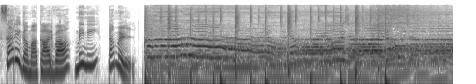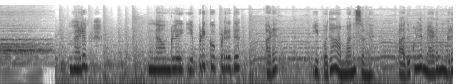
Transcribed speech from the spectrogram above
சரிகமா கார்வா மினி தமிழ் மேடம் நான் உங்களை எப்படி கூப்பிடுறது? அட இப்போதான் அம்மான்னு சொன்னேன் அதுக்குள்ள மேடம்ங்கிற.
